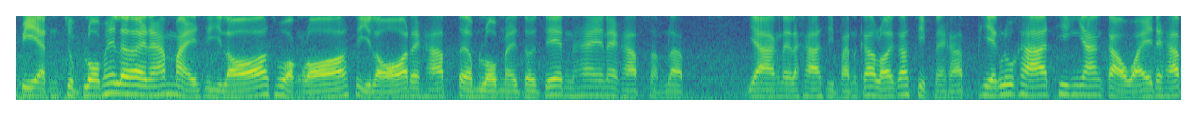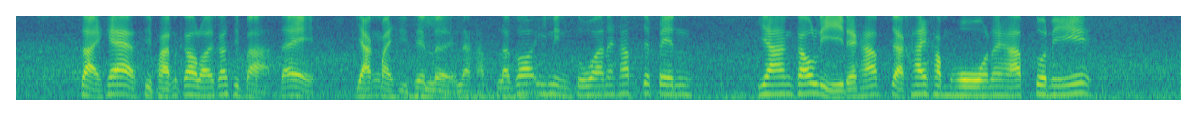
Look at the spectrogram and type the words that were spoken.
เปลี่ยนจุบลมให้เลยนะครับใหม่4ล้อถ่วงล้อ 4 ล้อนะครับ เติมลมไนโตรเจนให้นะครับสำหรับยางในราคา 4,990นะครับ เพียงลูกค้าทิ้งยางเก่าไว้นะครับ จ่ายแค่ 4,990 บาท ได้ยางใหม่4เส้นเลยนะครับ แล้วก็อีกหนึ่งตัวนะครับ จะเป็นยางเกาหลีนะครับ จากค่ายคัมโฮนะครับ ตัวนี้ไซ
